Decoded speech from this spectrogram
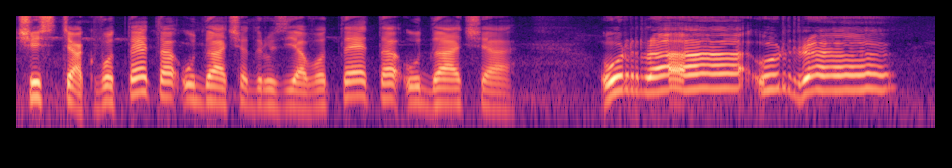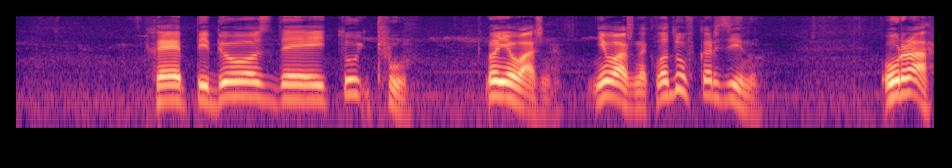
Чистяк. Вот это удача, друзья. Вот это удача. Ура! Ура! Happy birthday to... Фу. Ну, неважно. Неважно. Кладу в корзину. Ура!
